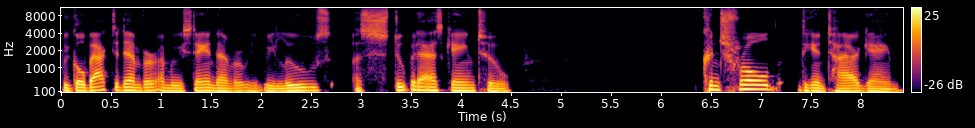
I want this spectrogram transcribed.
We go back to Denver. I mean, we stay in Denver. We, we lose a stupid ass game too. Controlled the entire game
